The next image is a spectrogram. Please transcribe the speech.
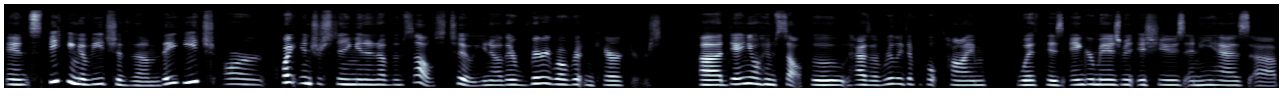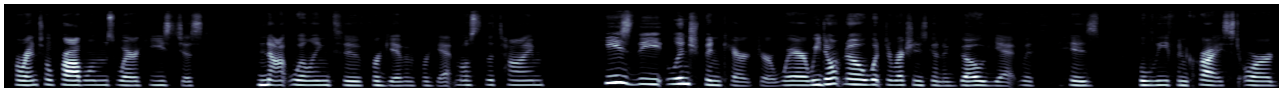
And speaking of each of them, they each are quite interesting in and of themselves, too. You know, they're very well written characters. Uh, Daniel himself, who has a really difficult time with his anger management issues, and he has uh, parental problems where he's just not willing to forgive and forget most of the time. He's the linchpin character where we don't know what direction he's going to go yet with his belief in Christ or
